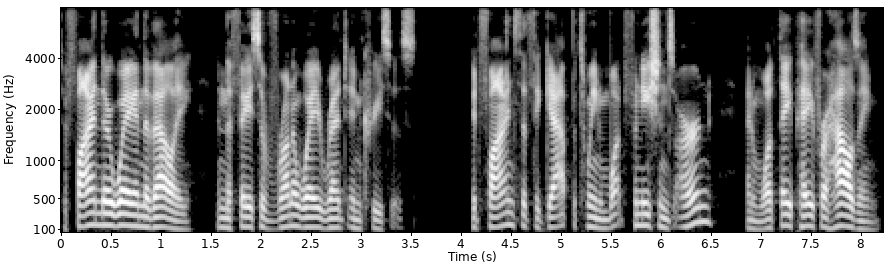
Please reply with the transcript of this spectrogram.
to find their way in the valley in the face of runaway rent increases. It finds that the gap between what Phoenicians earn and what they pay for housing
